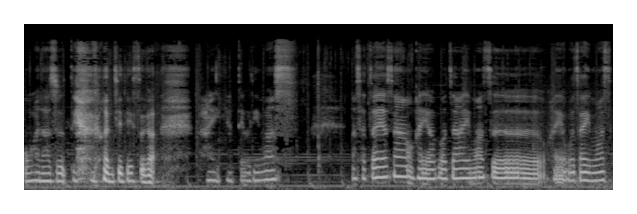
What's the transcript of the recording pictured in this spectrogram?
終わらずっていう感じですが、はい、やっております。あ、里屋さん、おはようございます。おはようございます。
